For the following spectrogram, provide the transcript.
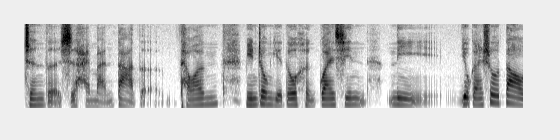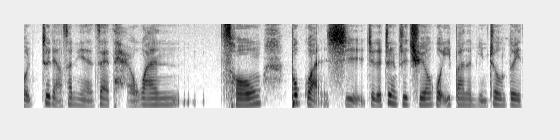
真的是还蛮大的，台湾民众也都很关心。你有感受到这两三年在台湾，从不管是这个政治圈或一般的民众对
